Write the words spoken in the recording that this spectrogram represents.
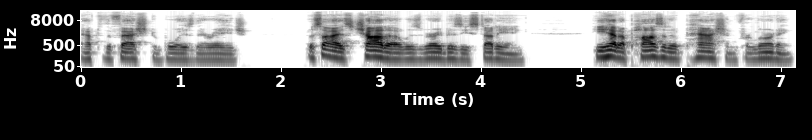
after the fashion of boys their age. Besides, Chahda was very busy studying. He had a positive passion for learning,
